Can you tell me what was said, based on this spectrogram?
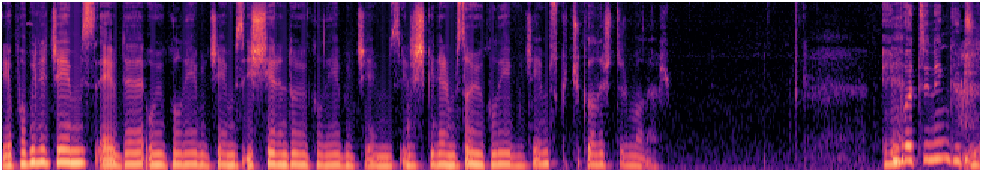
Yapabileceğimiz evde uygulayabileceğimiz, iş yerinde uygulayabileceğimiz, ilişkilerimizde uygulayabileceğimiz küçük alıştırmalar. Empatinin gücü.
